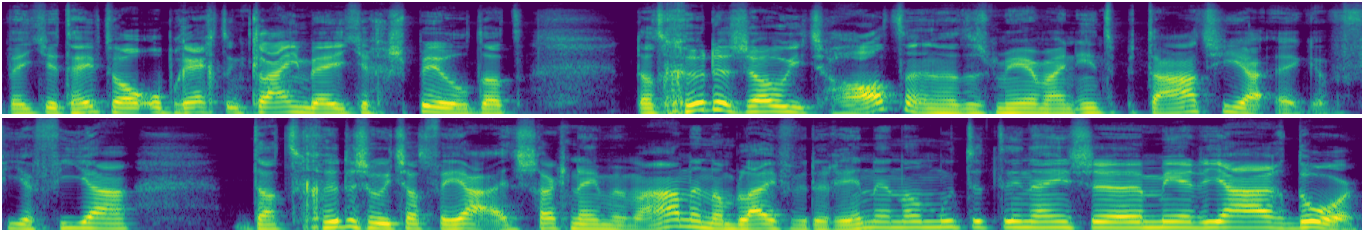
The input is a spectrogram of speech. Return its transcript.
weet je, het heeft wel oprecht een klein beetje gespeeld dat, dat Gudde zoiets had. En dat is meer mijn interpretatie, ja, via via. Dat Gudde zoiets had van ja, en straks nemen we hem aan en dan blijven we erin. En dan moet het ineens eh meerderjarig door.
